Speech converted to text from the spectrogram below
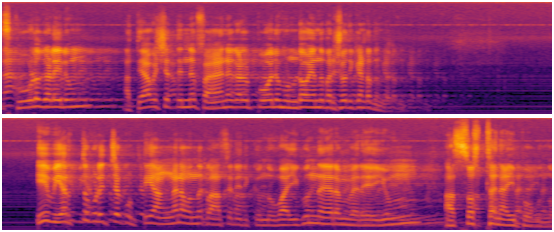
സ്കൂളുകളിലും അത്യാവശ്യത്തിന് ഫാനുകൾ പോലും ഉണ്ടോ എന്ന് പരിശോധിക്കേണ്ടതുണ്ട്. ഈ വിയർത്തു കുളിച്ച കുട്ടി അങ്ങനെ ഒന്ന് ക്ലാസ്സിലിരിക്കുന്നു. വൈകുന്നേരം വരെയും അസ്വസ്ഥനായി പോകുന്നു.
